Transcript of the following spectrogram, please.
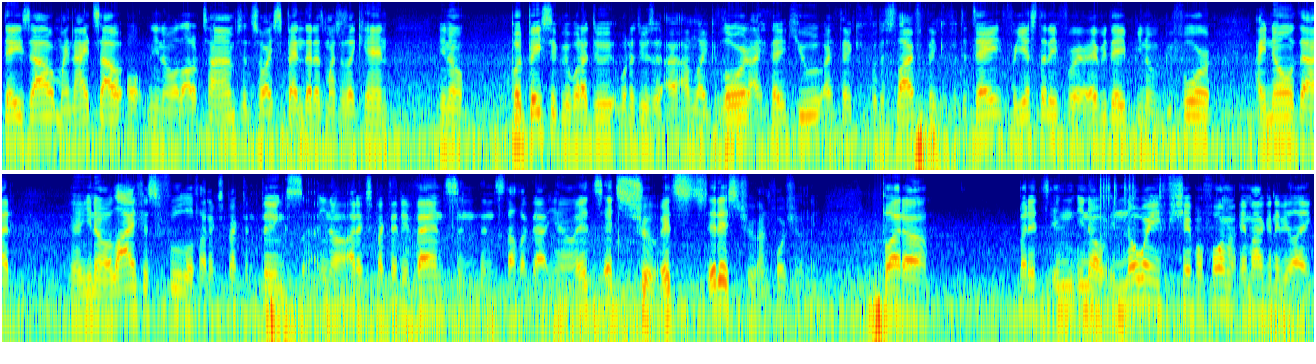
days out, my nights out, you know, a lot of times, and so I spend that as much as I can, you know. But basically, what I do, what I do is I, I'm like, Lord, I thank you. I thank you for this life. I thank you for today, for yesterday, for every day, you know, before. I know that you know life is full of unexpected things you know unexpected events and, and stuff like that you know it's it's true it's it is true unfortunately but uh but it's in you know in no way shape or form am i gonna be like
